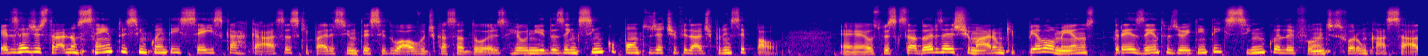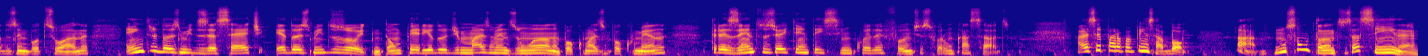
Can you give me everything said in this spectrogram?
Eles registraram 156 carcaças que pareciam ter sido alvo de caçadores, reunidas em cinco pontos de atividade principal. É, os pesquisadores estimaram que pelo menos 385 elefantes foram caçados em Botsuana entre 2017 e 2018. Então, um período de mais ou menos um ano, um pouco mais, um pouco menos, 385 elefantes foram caçados. Aí você para para pensar, bom, ah, não são tantos assim, né?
